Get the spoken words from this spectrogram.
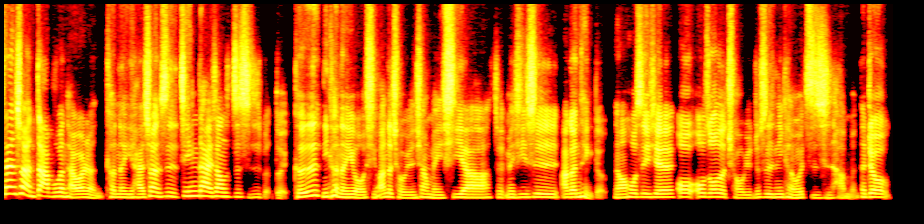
但虽然大部分台湾人可能也还算是心态上是支持日本队，可是你可能有喜欢的球员，像梅西啊，对梅西是阿根廷的，然后或是一些欧欧洲的球员，就是你可能会支持他们。那就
